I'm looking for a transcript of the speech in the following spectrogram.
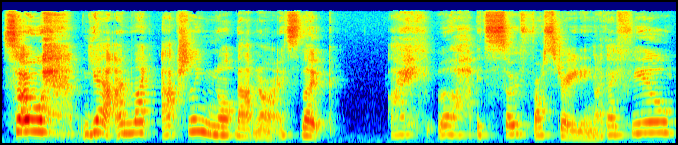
So yeah, I'm like actually not that nice. Like I ugh, it's so frustrating. Like I feel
